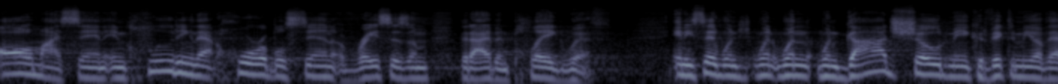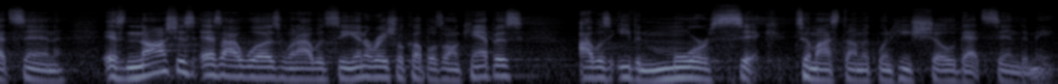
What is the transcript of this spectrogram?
all my sin, including that horrible sin of racism that I had been plagued with. And he said, when, when, when, when God showed me, and convicted me of that sin, as nauseous as I was when I would see interracial couples on campus, I was even more sick to my stomach when he showed that sin to me.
